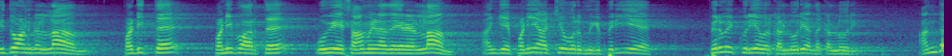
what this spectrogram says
வித்வான்கள்லாம் படித்த பணி பார்த்த ஓவிய சாமிநாதையர் எல்லாம் அங்கே பணியாற்றிய ஒரு மிகப்பெரிய பெருமைக்குரிய ஒரு கல்லூரி அந்த கல்லூரி. அந்த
